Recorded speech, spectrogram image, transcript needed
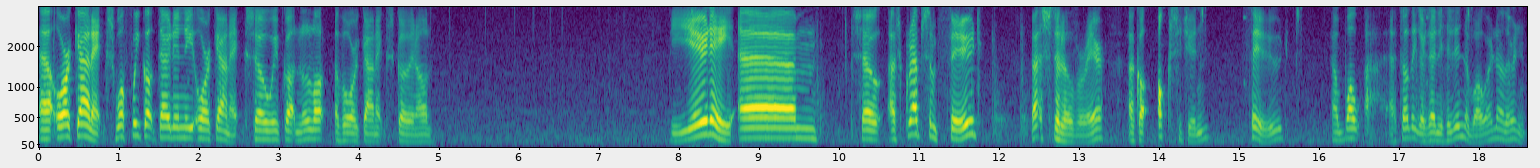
Uh, organics. What have we got down in the organics? So we've got a lot of organics going on. Beauty. Um, so let's grab some food. That's still over here. I've got oxygen, food, and water. I don't think there's anything in the water. No, there isn't.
